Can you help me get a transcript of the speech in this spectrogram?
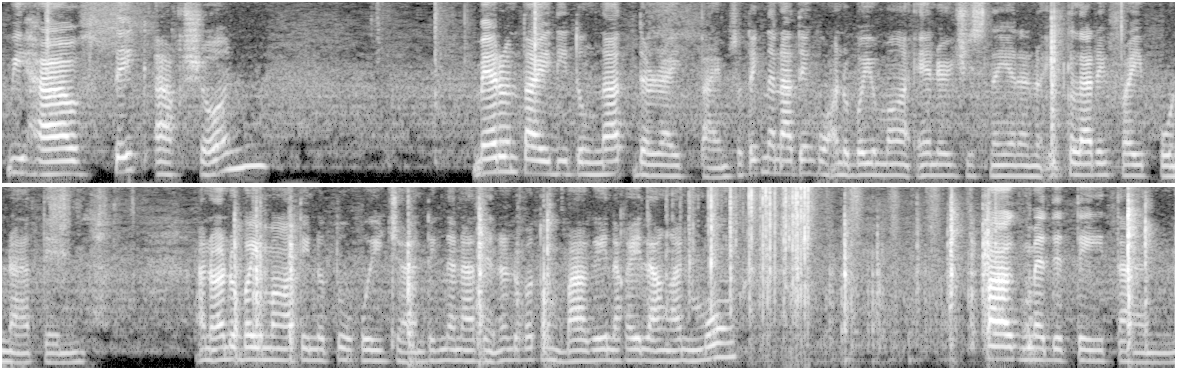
We have take action. Meron tayo ditong not the right time. So, tignan natin kung ano ba yung mga energies na yan. Ano, i-clarify po natin. Ano-ano ba yung mga tinutukoy dyan. Tignan natin, ano ba tong bagay na kailangan mong pag-meditatean.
